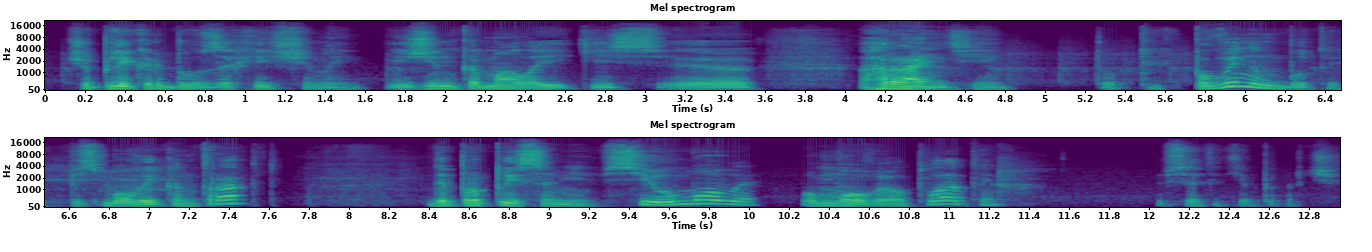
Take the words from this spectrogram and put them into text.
щоб лікар був захищений, і жінка мала якісь гарантії. Тобто повинен бути письмовий контракт, де прописані всі умови, умови оплати все таке проче.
